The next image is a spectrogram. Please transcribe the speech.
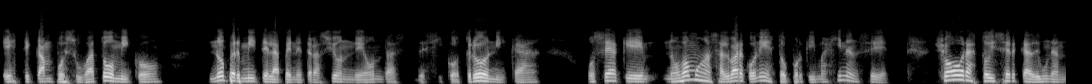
Este campo es subatómico, no permite la penetración de ondas de psicotrónica, o sea que nos vamos a salvar con esto, porque imagínense, yo ahora estoy cerca de una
